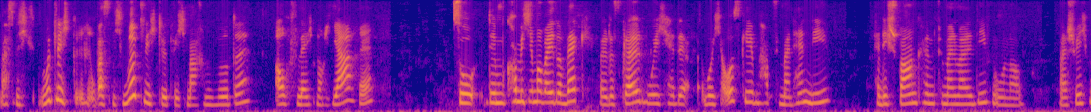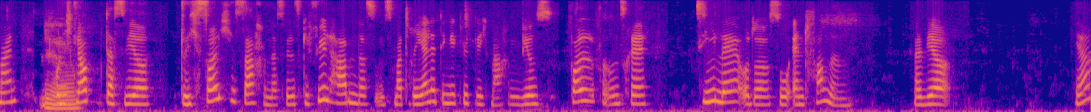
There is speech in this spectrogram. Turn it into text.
was mich wirklich, was mich wirklich glücklich machen würde, auch vielleicht noch Jahre, so, dem komme ich immer weiter weg, weil das Geld, wo ich hätte, wo ich ausgeben habe für mein Handy, hätte ich sparen können für meinen Maledivenurlaub. Weißt du, wie ich meine? Ja. Und ich glaube, dass wir durch solche Sachen, dass wir das Gefühl haben, dass uns materielle Dinge glücklich machen, wir uns voll von unsere Ziele oder so entfernen. Weil wir, ja,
